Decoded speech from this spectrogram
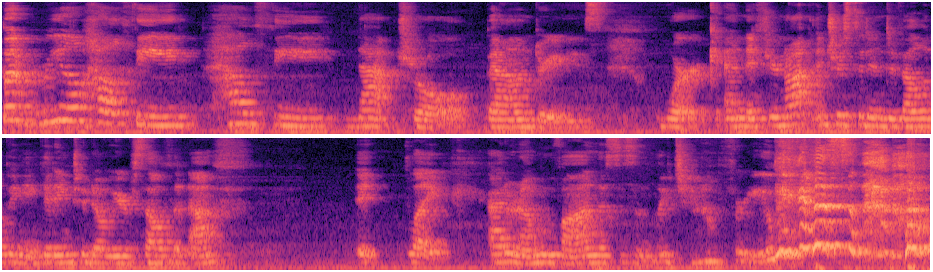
but real healthy, healthy, natural boundaries work. And if you're not interested in developing and getting to know yourself enough, it like I don't know, move on. This isn't the channel for you because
